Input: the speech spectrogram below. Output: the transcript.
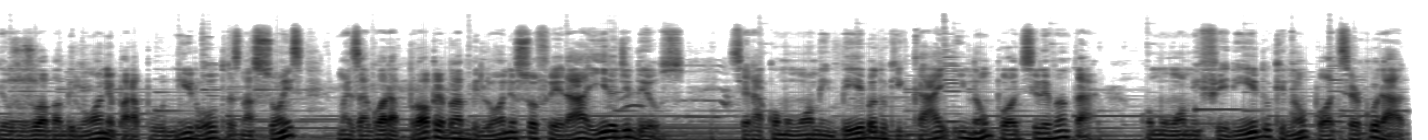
Deus usou a Babilônia para punir outras nações, mas agora a própria Babilônia sofrerá a ira de Deus. Será como um homem bêbado que cai e não pode se levantar, como um homem ferido que não pode ser curado.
